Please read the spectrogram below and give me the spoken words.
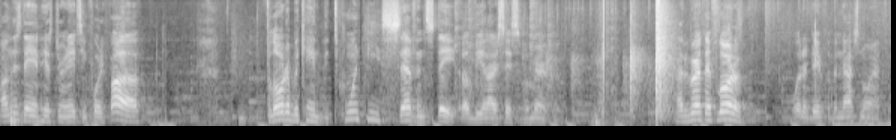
On this day in history in 1845, Florida became the 27th state of the United States of America. Happy birthday, Florida. What a day for the national anthem.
